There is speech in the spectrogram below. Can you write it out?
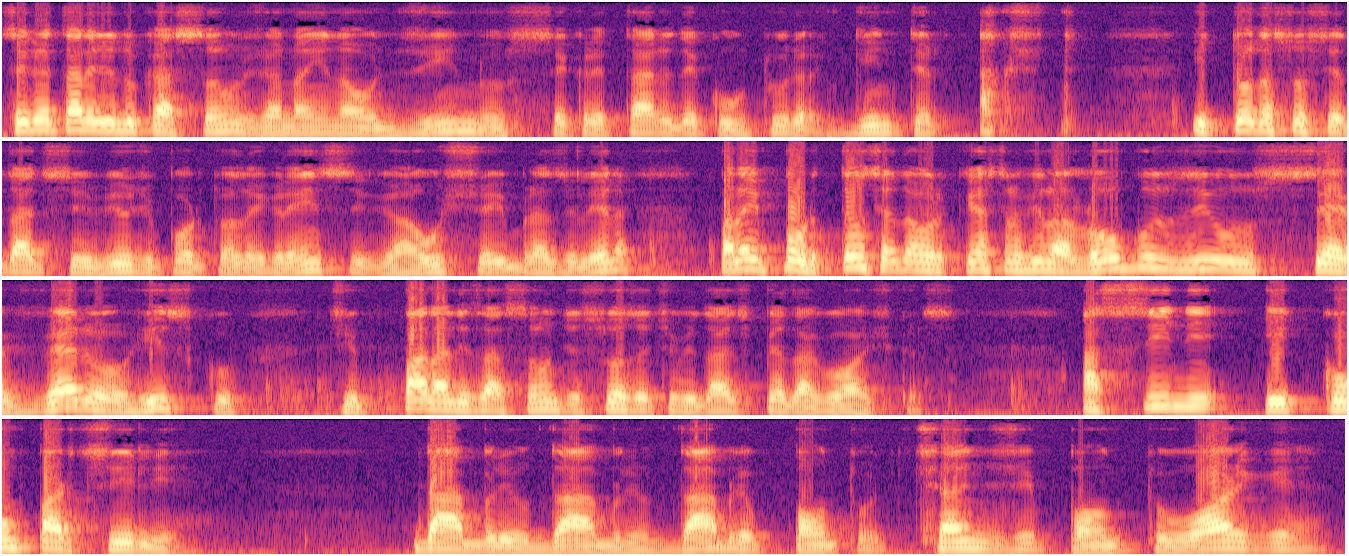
Secretária de Educação, Janaína Aldino, secretário de Cultura, Ginter Acht, e toda a sociedade civil de Porto Alegrense, gaúcha e brasileira, para a importância da Orquestra Vila Lobos e o severo risco de paralisação de suas atividades pedagógicas. Assine e compartilhe www.change.org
